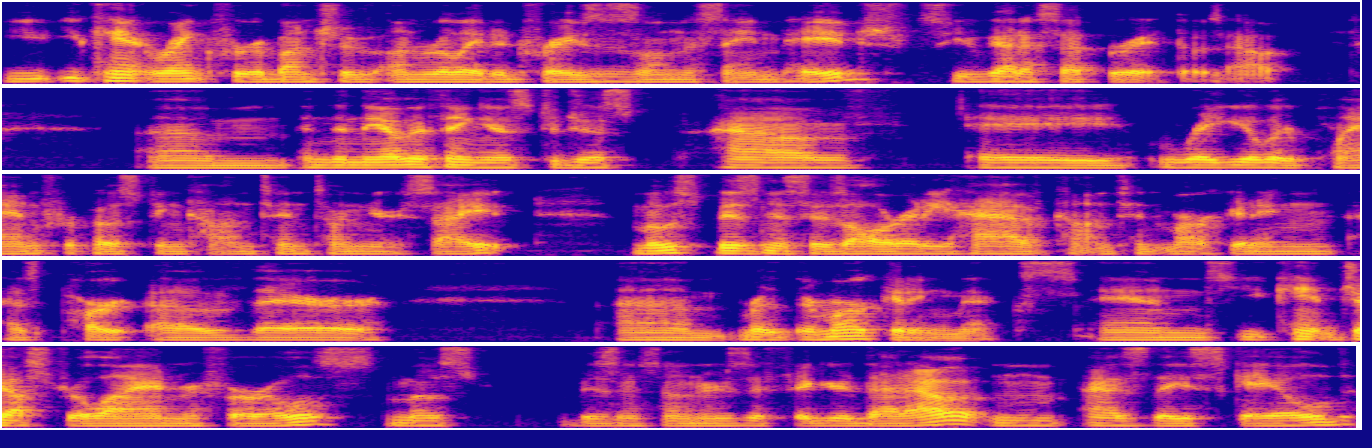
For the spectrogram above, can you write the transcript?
you. You can't rank for a bunch of unrelated phrases on the same page. So, you've got to separate those out. Um, and then the other thing is to just have a regular plan for posting content on your site most businesses already have content marketing as part of their um, their marketing mix, and you can't just rely on referrals. Most business owners have figured that out, and as they scaled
